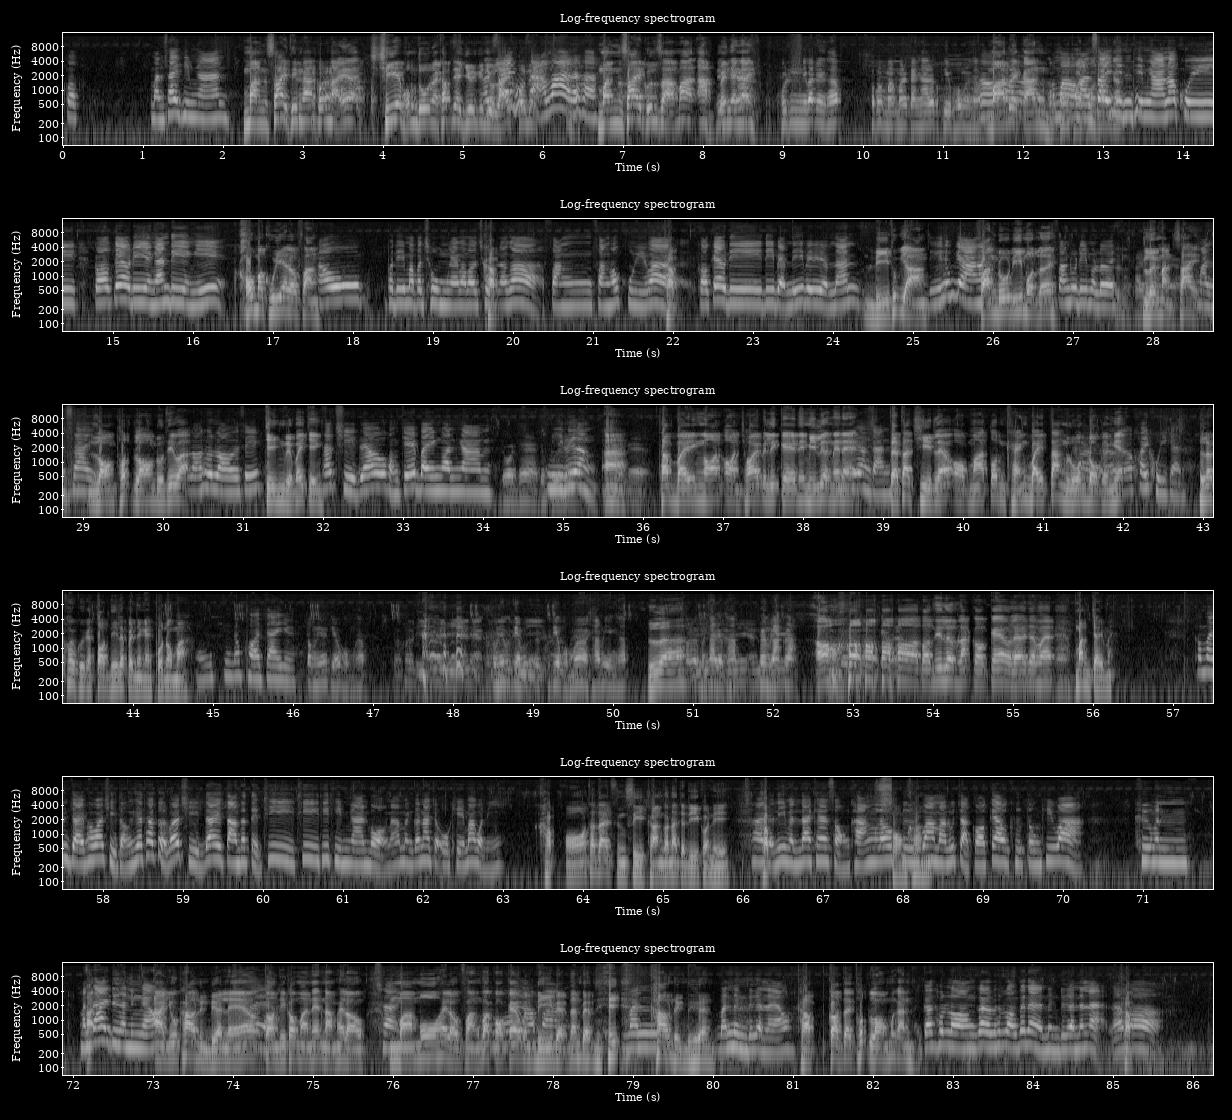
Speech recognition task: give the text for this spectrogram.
ก็หมันไส้ทีมงานมันไส้ทีมงานคนไหนอะชี้ให้ผมดูหน่อยครับเนี่ยยืนกันอยู่หลายคนมัเนี่ยไส้ณสามารถเลยค่ะมันไส้คุณสามารถอะเป็นยังไง คุณนิวัฒน์เลยครับ เขามามามาการงานแล้วก็พีรพงศ์นะครับเออมาด้วยกันเอามาหมันไส้ทีมทีมงานว่าคุยกอแก้วดีอย่างนั้นดีอย่างนี้เขามาคุยให้เราฟัง เขา พอดีมาประชุมไงมาประชุมครับแล้วก็ฟังฟังเขาคุยว่าครับ กอแก้วดีดีแบบนี้ไปแบบนั้น ดีทุกอย่าง ดีทุกอย่างฟังดูดีหมดเลย ฟังดูดีหมดเลยเลยหมั่นไส้ หมันไส้ลองทดลองดูที่ว่า ลองทดลองดูสิจริงหรือไม่จริง ถ้าฉีดแล้วของเจ๊ใบงอนงาม โดนแน่โดนปืนมีเรื่อง อ่า แน่ ถ้าใบงอนอ่อนช้อยเป็นลิเกนี่มีเรื่องแน่มีเรื่องกัน ๆ แต่ถ้าฉีดแล้วออกมาต้นแข็งใบตั้งรวงดกอย่างเงี้ย แล้วค่อยคุยกันแล้วค่อยคุยกันตอนนี้แล้วเป็นยังไงผลออกมา อืมต้องพอใจอยู่ตรงนี้ก๋วยเตี๋ยวผมครับ ข้อดีก็เลยดีเนี่ยตรงนี้ก๋วยเตี๋ยวก๋วยเตี๋ยวผมเมื่อเช้านี้เองครับเหรอเขาเริ่มเหมือนกันเลยครับเริ่มรักแล้วอ๋อตอนนี้เริ่มรักกอแก้วแล้วใช่ไหมมั่นใจไหมก็มั่นใจเพราะว่าฉีดสองเที่ยวถ้าเกิดว่าฉีดได้ตามสเต็ปที่ที่ที่ทีมงานบอกนะ มันก็น่าจะโอเคมากกว่านี้ ครับอ๋อถ้าได้ถึง 4 ครั้งก็น่าจะดีกว่านี้ ใช่ครับแต่นี่มันได้แค่สองครั้งแล้วสองคือครั้งว่ามารู้จักกอแก้วคือตรงที่ว่า คือมัน มันอะได้เดือนหนึ่งแล้ว อายุเข้าหนึ่งเดือนแล้ว ใช่ตอนที่เขามาแนะนำให้เราใช่ มาโมให้เราฟังว่ากอแก้วมันดีมาโม้ให้เราฟังแบบนั้นแบบนี้มันเข้าหนึ่งเดือนมันหนึ่งเดือนแล้ว ครับ ก็ได้ทดลองเหมือนกัน ก็ทดลองก็ทดลองตั้งแต่หนึ่งเดือนนั่นแหละ แล้วครับก็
